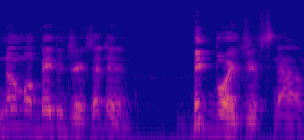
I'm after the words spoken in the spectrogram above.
No more baby drifts. They're doing big boy drifts now.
